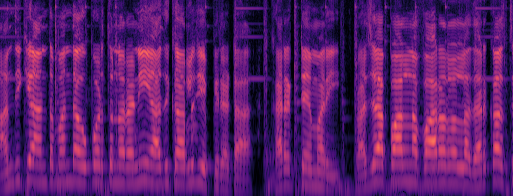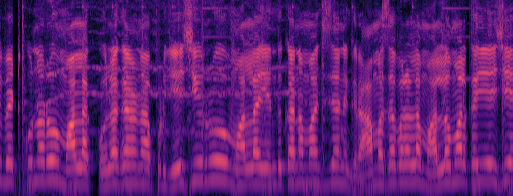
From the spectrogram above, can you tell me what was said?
అందుకే అంతమంది అవుపడుతున్నారని అధికారులు చెప్పిరట. కరెక్టే మరి. ప్రజాపాలన ఫారాలలో దరఖాస్తు పెట్టుకున్నారు మళ్ళా కులగణన అప్పుడు చేసిర్రు మళ్ళా ఎందుకన్నా మంచిదని గ్రామ సభలలో మళ్ళీ మలక చేసి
